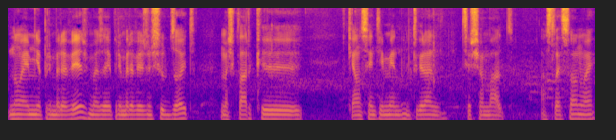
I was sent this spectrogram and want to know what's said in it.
não é a minha primeira vez, mas é a primeira vez no Sub-18. Mas claro que, que é um sentimento muito grande de ser chamado à seleção, não é?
